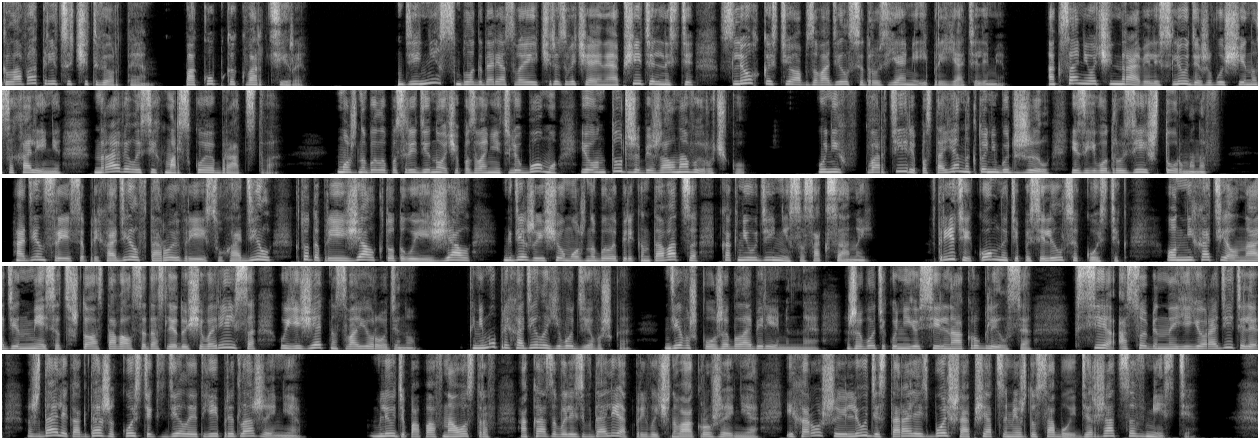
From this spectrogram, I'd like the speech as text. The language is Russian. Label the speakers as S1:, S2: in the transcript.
S1: Глава 34. Покупка квартиры. Денис, благодаря своей чрезвычайной общительности, с легкостью обзаводился друзьями и приятелями. Оксане очень нравились люди, живущие на Сахалине, нравилось их морское братство. Можно было посреди ночи позвонить любому, и он тут же бежал на выручку. У них в квартире постоянно кто-нибудь жил из его друзей-штурманов. Один с рейса приходил, второй в рейс уходил, кто-то приезжал, кто-то уезжал. Где же еще можно было перекантоваться, как не у Дениса с Оксаной? В третьей комнате поселился Костик. Он не хотел на один месяц, что оставался до следующего рейса, уезжать на свою родину. К нему приходила его девушка. Девушка уже была беременная. Животик у нее сильно округлился. Все, особенно ее родители, ждали, когда же Костик сделает ей предложение. Люди, попав на остров, оказывались вдали от привычного окружения, и хорошие люди старались больше общаться между собой, держаться вместе.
